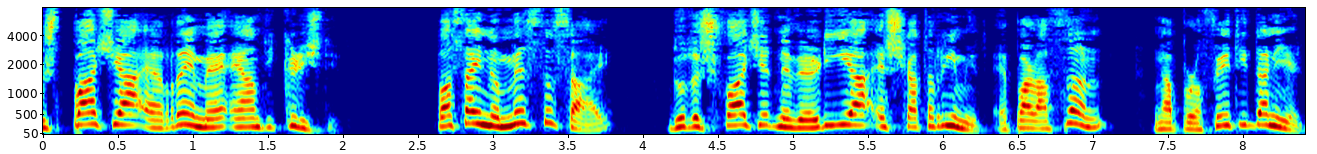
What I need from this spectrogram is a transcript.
Është paqja e rreme e antikrishtit. Pastaj në mes të saj do të shfaqet neveria e shkatërrimit e parathënë nga profeti Daniel.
